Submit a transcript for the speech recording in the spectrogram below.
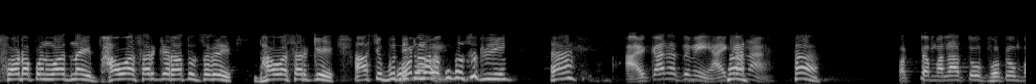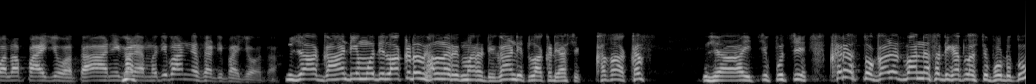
थोडा पण वाद नाही. भावासारखे राहतो सगळे. भावासारखे. अशी बुद्धी हो. तुम्हाला कुठून सुचली हा? ऐका ना तुम्ही ऐका. ना. फक्त मला तो फोटो मला पाहिजे होता आणि गळ्यामध्ये बांधण्यासाठी पाहिजे होता. तुझ्या गांडीमध्ये लाकडच घालणार आहेत मराठी गांडीत लाकडे असे खसा खस तुझ्या आईची पुच्ची खरंच तो गळ्यात बांधण्यासाठी घातलास ते फोटो तू.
